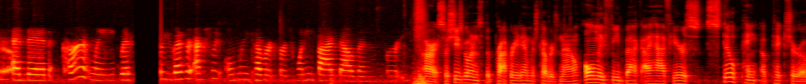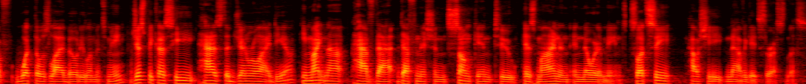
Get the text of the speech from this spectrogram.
Yeah. And then currently with you guys are actually only covered for twenty-five thousand for each. All right, so she's going into the property damage coverage now. Only feedback I have here is still paint a picture of what those liability limits mean. Just because he has the general idea, he might not have that definition sunk into his mind and, and know what it means. So let's see how she navigates the rest of this.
